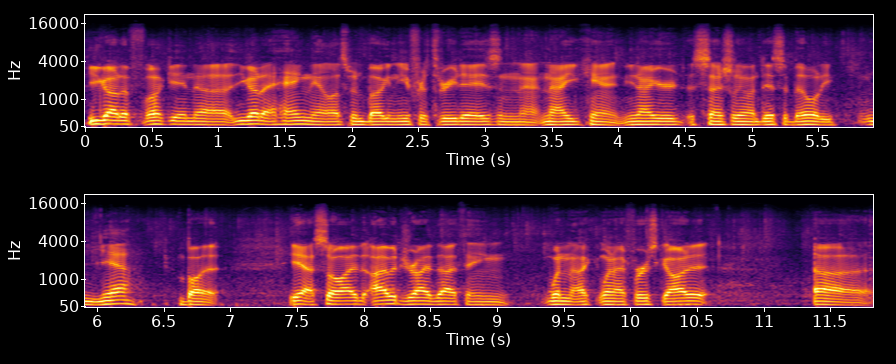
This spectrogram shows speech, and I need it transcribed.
you got a fucking. Uh, you got a hangnail that's been bugging you for three days, and now you can't. You know you're essentially on disability. Yeah. But yeah, so I I would drive that thing when I when I first got it. Uh,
